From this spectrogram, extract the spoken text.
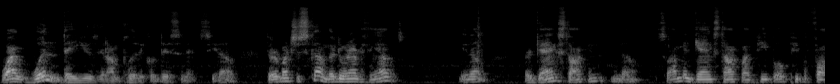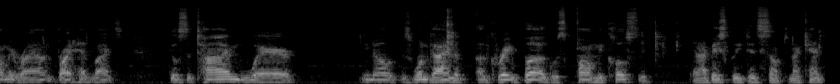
Why wouldn't they use it on political dissidents? You know, they're a bunch of scum. They're doing everything else. You know, they're gang stalking. You know, so I've been gang stalked by people. People follow me around, bright headlights. There was a time where, you know, this one guy in a, a gray bug was following me closely, and I basically did something. I can't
